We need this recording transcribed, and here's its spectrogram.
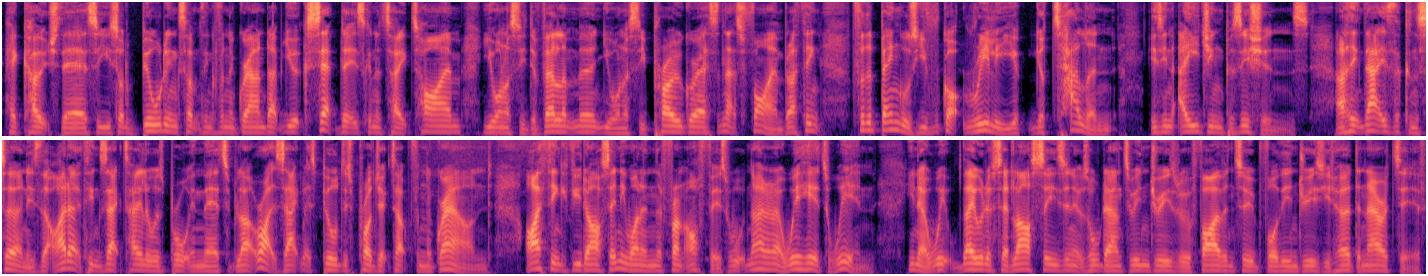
head coach there, so you're sort of building something from the ground ground up. You accept that it's going to take time. You want to see development. You want to see progress, and that's fine. But I think for the Bengals, you've got really your, your talent is in aging positions. And I think that is the concern is that I don't think Zac Taylor was brought in there to be like, right, Zac, let's build this project up from the ground. I think if you'd asked anyone in the front office, well, no, no, no, we're here to win. You know, we, they would have said last season it was all down to injuries. We were five and two before the injuries. You'd heard the narrative.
